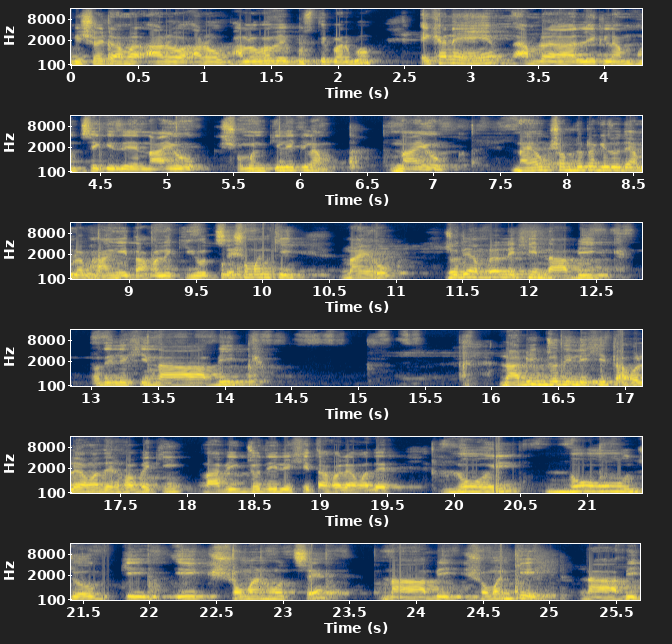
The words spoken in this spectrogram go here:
বিষয়টা আমরা আরও আরও ভালোভাবে বুঝতে পারব। এখানে আমরা লিখলাম হচ্ছে কি যে নায়ক। সমান কি লিখলাম? নায়ক। নায়ক শব্দটাকে যদি আমরা ভাঙি, তাহলে কি হচ্ছে? সমান কি? নায়ক। যদি আমরা লিখি নাবিক, যদি লিখি নাবিক নাবিক যদি লিখি, তাহলে আমাদের হবে কি? নাবিক যদি লিখি, তাহলে আমাদের নই, নৌ যোগ কি? এক সমান হচ্ছে নাবিক। সমান কি? নাবিক।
